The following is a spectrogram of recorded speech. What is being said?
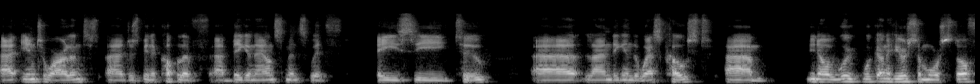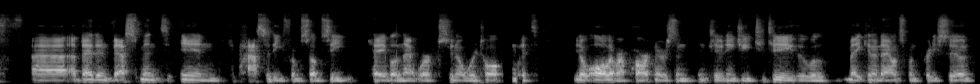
uh, into Ireland. Uh, there's been a couple of uh, big announcements with AEC2 uh, landing in the West Coast. Um, you know, we're, we're going to hear some more stuff uh, about investment in capacity from subsea cable networks. You know, we're talking with, you know, all of our partners, and including GTT, who will make an announcement pretty soon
